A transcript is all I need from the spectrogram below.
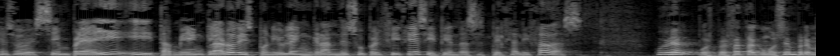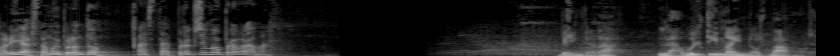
Eso es, siempre ahí y también, claro, disponible en grandes superficies y tiendas especializadas. Muy bien, pues perfecta, como siempre, María. Hasta muy pronto. Hasta el próximo programa. Venga, va, la última y nos vamos.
